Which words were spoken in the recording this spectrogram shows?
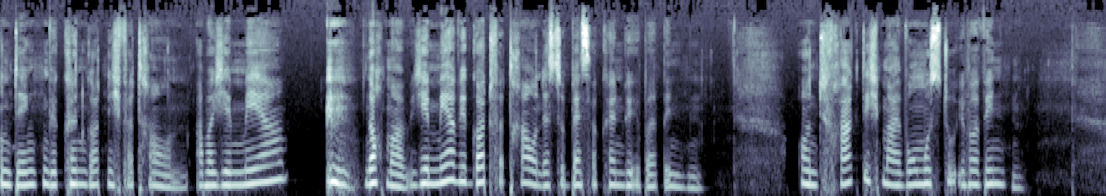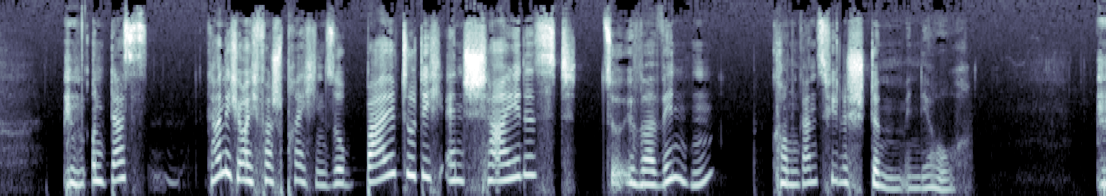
und denken, wir können Gott nicht vertrauen. Aber je mehr, nochmal, je mehr wir Gott vertrauen, desto besser können wir überwinden. Und frag dich mal, wo musst du überwinden? Und das kann ich euch versprechen, sobald du dich entscheidest zu überwinden, kommen ganz viele Stimmen in dir hoch.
